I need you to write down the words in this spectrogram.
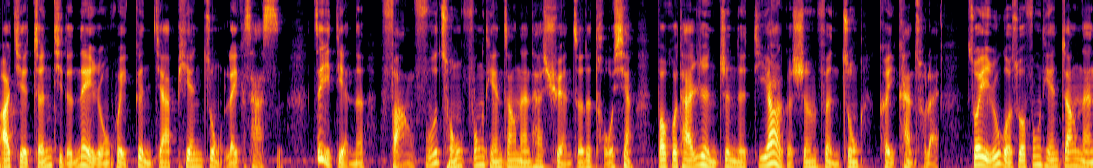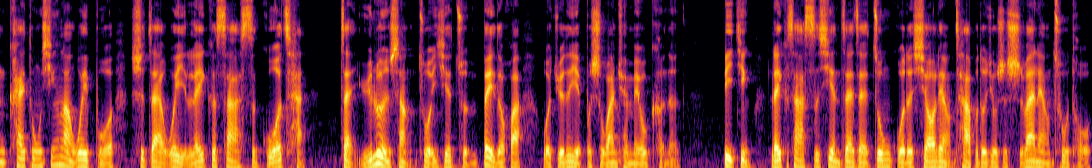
而且整体的内容会更加偏重雷克萨斯，这一点呢，仿佛从丰田章男他选择的头像，包括他认证的第二个身份中可以看出来。所以，如果说丰田章男开通新浪微博是在为雷克萨斯国产在舆论上做一些准备的话，我觉得也不是完全没有可能。毕竟，雷克萨斯现在在中国的销量差不多就是十万辆出头，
